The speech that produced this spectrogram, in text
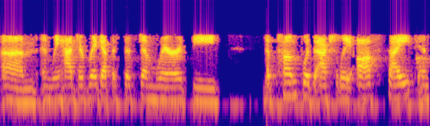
um, and we had to rig up a system where the the pump was actually off site and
